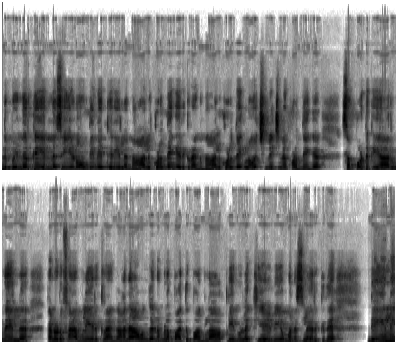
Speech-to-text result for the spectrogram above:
இந்த பெண்ணிற்கு என்ன செய்யணும் அப்படின்னே தெரியல. நாலு குழந்தைங்க இருக்கிறாங்க. நாலு குழந்தைங்களும் சின்ன சின்ன குழந்தைங்க. சப்போர்ட்டுக்கு யாருமே இல்லை. தன்னோட ஃபேமிலி இருக்கிறாங்க. ஆனால் அவங்க நம்மளை பார்த்துப்பாங்களா அப்படின்னு உள்ள கேள்வியும் மனசில் இருக்குது. டெய்லி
